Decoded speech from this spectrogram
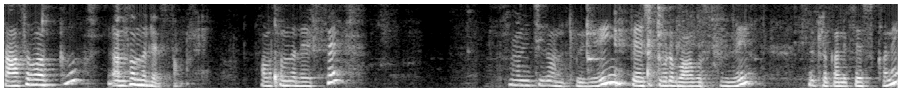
సాసవాకు అలసందలు వేస్తాం. అలసందలు వేస్తే మంచిగా ఉంటుంది. ఇది టేస్ట్ కూడా బాగా వస్తుంది ఇట్లా కలిపేసుకొని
